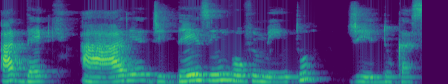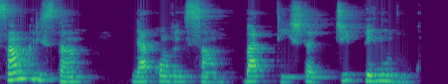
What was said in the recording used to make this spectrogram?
ADEC, a área de desenvolvimento de educação cristã da Convenção Batista de Pernambuco.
